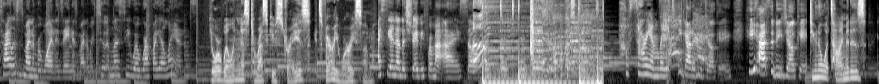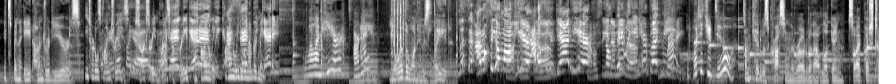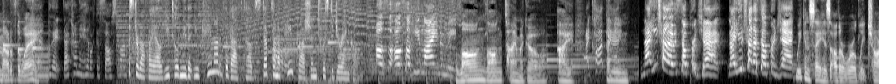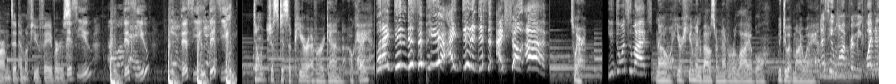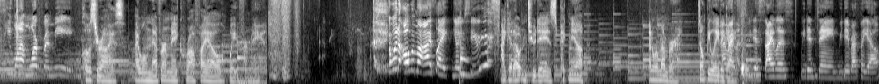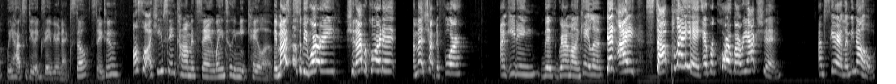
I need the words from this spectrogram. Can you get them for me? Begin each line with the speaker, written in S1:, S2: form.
S1: Sylus is my number one and Zayne is my number two, and let's see where Rafayel lands.
S2: Your willingness to rescue strays? It's very worrisome.
S1: I see another stray before my eyes, so
S3: Oh, oh sorry I'm late.
S1: he gotta be joking. He has to be joking.
S2: Do you know what time it is? It's been 800 years.
S4: Sea turtles climb trees.
S1: Rafayel.
S4: Sharks are eating grass
S1: Okay,
S4: for free.
S1: get
S4: and finally,
S1: it. We, I
S4: finally, you remembered
S1: we
S4: me.
S1: it.
S3: Well, I'm here, aren't I?
S2: You're the one who's late.
S1: Listen, I don't see your mom
S5: Fuck
S1: here. I don't
S5: up.
S1: see your dad here.
S5: I don't see
S1: no
S5: them
S1: family
S5: either.
S1: in here but
S5: You
S1: me.
S5: right.
S3: What did you do?
S2: Some kid was crossing the road without looking, so I pushed him out of the way.
S1: Okay, that kind of hit like a soft spot.
S6: Mr. Rafayel, you told me that you came out of the bathtub, stepped on a oh. paintbrush, and twisted your ankle.
S1: Oh, so oh, so he lying to me.
S2: Long, long time ago, I.
S1: I caught that.
S2: I mean,
S1: now you trying to self project. Now you trying to self project.
S2: we can say his otherworldly charm did him a few favors.
S5: This you? Oh, this you? This you? This you?
S2: Don't just disappear ever again, okay?
S1: But I didn't disappear. I didn't dis. I showed up.
S2: Swear.
S1: You doing too much.
S2: No, your human vows are never reliable. We do it my way.
S1: What does he want from me? What does he want more from me?
S2: Close your eyes. I will never make Rafayel wait for me.
S1: I would opened my eyes like, yo, you serious?
S2: I get out in two days. Pick me up. And remember, don't be late
S1: All
S2: again.
S1: right, since we did Sylus, we did Zayne, we did Rafayel, we have to do Xavier next. So stay tuned. Also, I keep seeing comments saying, wait until you meet Caleb. Am I supposed to be worried? Should I record it? I'm at chapter four. I'm eating with Grandma and Caleb. Did I stop playing and record my reaction? I'm scared. Let me know.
